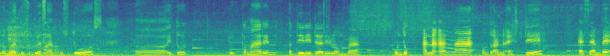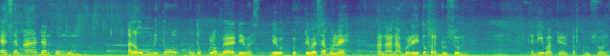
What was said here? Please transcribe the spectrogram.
lomba 17 Agustus. eh, itu tu- kemarin terdiri dari lomba untuk anak-anak, untuk anak SD, SMP, SMA dan umum. Kalau umum itu untuk lomba dewasa, dewasa boleh, anak-anak boleh itu per dusun. Jadi wakil per dusun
